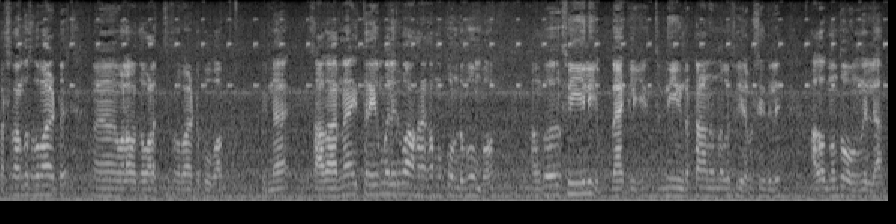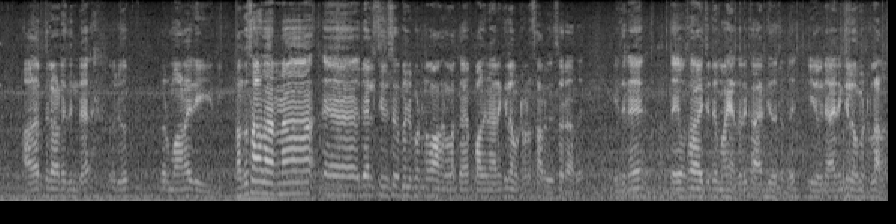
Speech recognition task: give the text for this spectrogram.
പക്ഷെ നമുക്ക് സുഖമായിട്ട് വളമൊക്കെ വളച്ച് സുഖമായിട്ട് പോവാം. പിന്നെ സാധാരണ ഇത്രയും വലിയൊരു വാഹനമൊക്കെ നമുക്ക് കൊണ്ടുപോകുമ്പോൾ നമുക്ക് ഫീൽ ചെയ്യും. ബാക്കിലേക്ക് നീണ്ടിട്ടാണ് എന്നുള്ള ഫീൽ പക്ഷേ ഇതിൽ അതൊന്നും തോന്നുന്നില്ല. ആ തരത്തിലാണ് ഇതിന്റെ ഒരു നിർമ്മാണ രീതി. നമുക്ക് സാധാരണ ഒരു എൽ സി വി സെഗ്മെന്റിൽപ്പെടുന്ന വാഹനങ്ങളൊക്കെ പതിനായിരം കിലോമീറ്ററാണ് സർവീസ് വരാറ്. ഇതിന് ദൈവം സഹായിച്ചിട്ട് മഹേന്ദ്ര കാര്യം ചെയ്തിട്ടുണ്ട്. ഇരുപതിനായിരം കിലോമീറ്ററിലാണ്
